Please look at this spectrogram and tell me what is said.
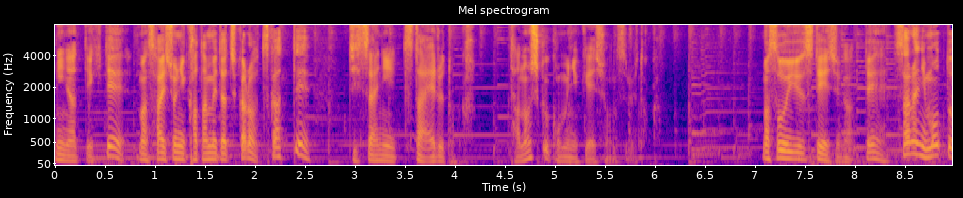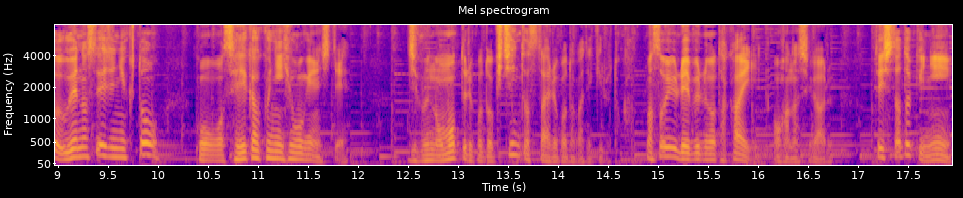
になってきて、まあ、最初に固めた力を使って実際に伝えるとか楽しくコミュニケーションするとか、まあ、そういうステージがあってさらにもっと上のステージに行くとこう正確に表現して自分の思ってることをきちんと伝えることができるとか、まあ、そういうレベルの高いお話があるってした時に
